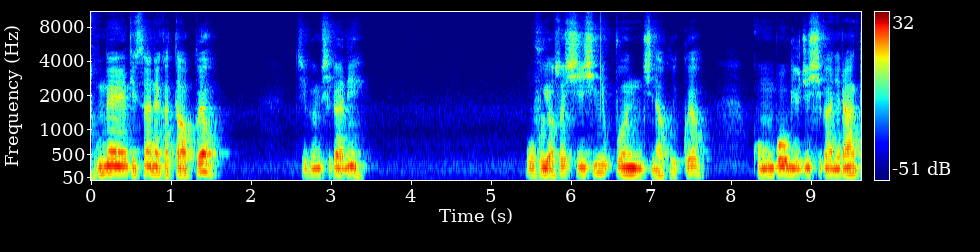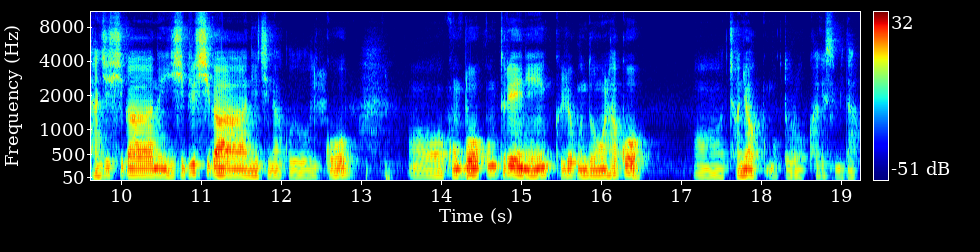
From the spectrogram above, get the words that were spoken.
동네 뒷산에 갔다 왔고요. 지금 시간이 오후 6시 16분 지나고 있고요. 공복 유지 시간이랑 단식 시간은 21시간이 지나고 있고, 어, 공복 홈 트레이닝 근력 운동을 하고, 어, 저녁 먹도록 하겠습니다.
